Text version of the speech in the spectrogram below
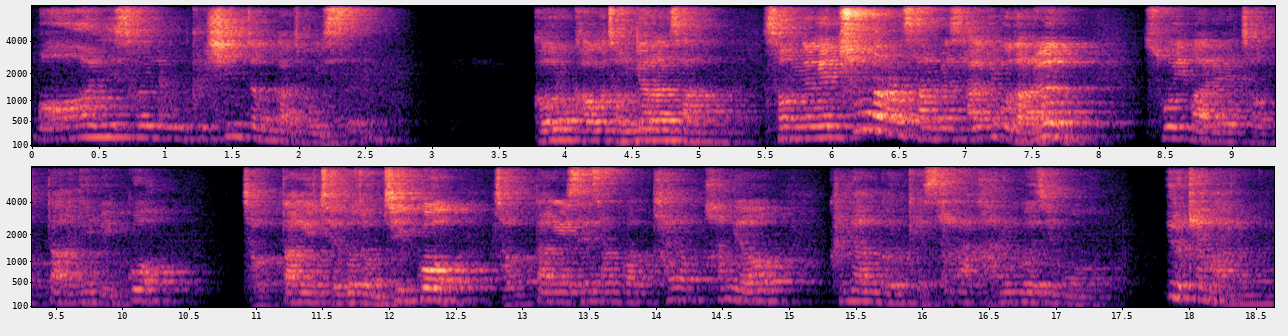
멀리 서 있는 그 심정 가지고 있어요. 거룩하고 정결한 삶, 성령의 충만한 삶을 살기보다는 소위 말해 적당히 믿고 적당히 죄도 좀 짓고 적당히 세상과 타협하며 그냥 그렇게 살아가는 거지 뭐 이렇게 말하는 거예요.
